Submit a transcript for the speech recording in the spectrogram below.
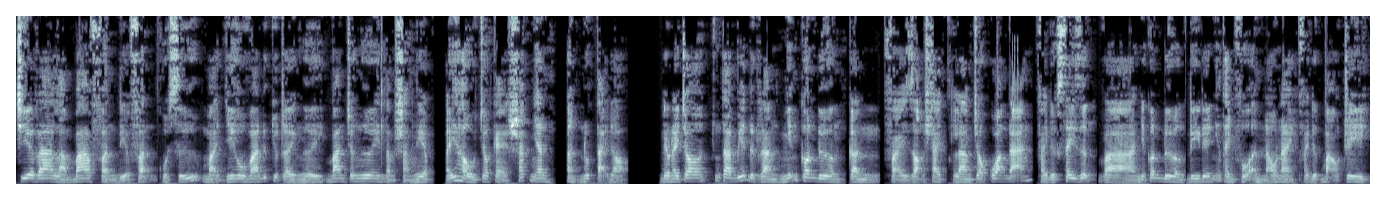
chia ra làm ba phần địa phận của xứ mà Jehovah Đức Chúa Trời ngươi ban cho ngươi làm sản nghiệp, ấy hầu cho kẻ sát nhân ẩn núp tại đó. Điều này cho chúng ta biết được rằng những con đường cần phải dọn sạch làm cho quang đãng, phải được xây dựng và những con đường đi đến những thành phố ẩn náu này phải được bảo trì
